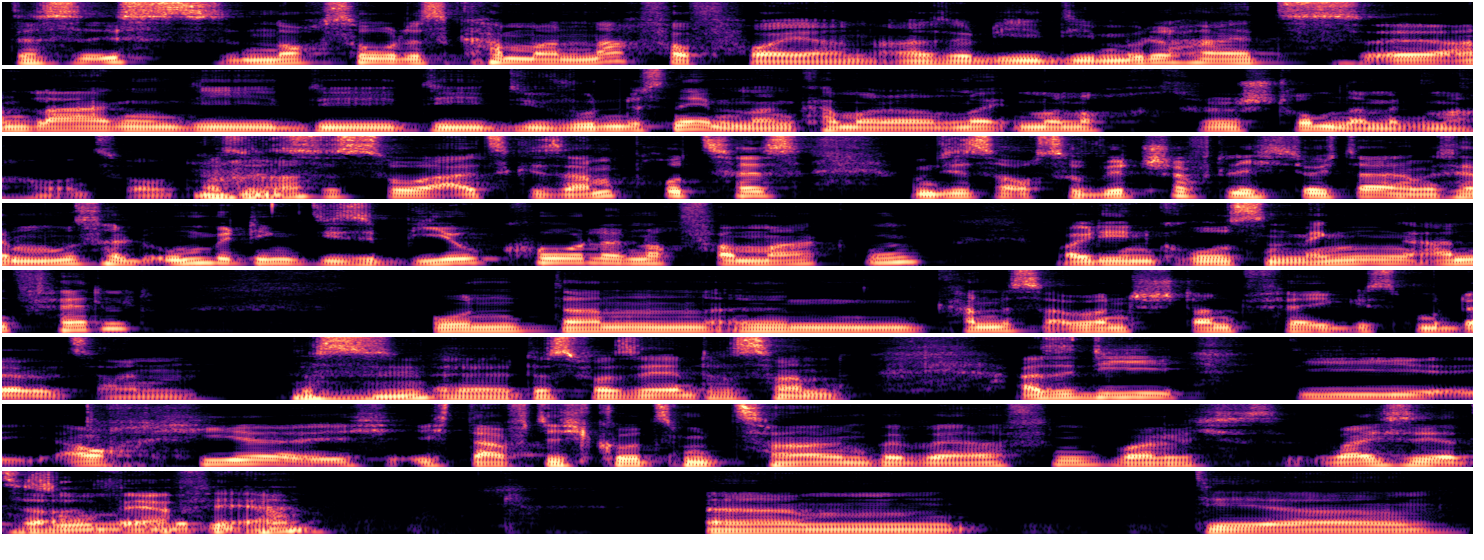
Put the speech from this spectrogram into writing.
das ist noch so, das kann man nachverfeuern. Also die, die Müllheizanlagen, die, die, die, die würden das nehmen. Dann kann man immer noch Strom damit machen und so. Also Aha. das ist so als Gesamtprozess und die ist auch so wirtschaftlich durch da. Man muss halt unbedingt diese Biokohle noch vermarkten, weil die in großen Mengen anfällt. Und dann ähm, kann es aber ein standfähiges Modell sein. Das, mhm. äh, das war sehr interessant. Also die, die, auch hier, ich, ich darf dich kurz mit Zahlen bewerfen, weil ich, weil ich sie jetzt so werfe er. Ähm, der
